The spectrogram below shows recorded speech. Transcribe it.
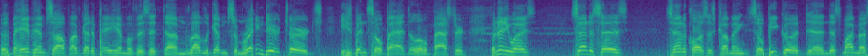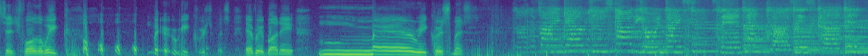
will behave himself. I've got to pay him a visit. I'm liable to give him some reindeer turds. He's been so bad, the little bastard. But anyways, Santa says Santa Claus is coming, so be good, and that's my message for the week. Merry Christmas, everybody. Merry Christmas. Gonna find out who's naughty or nice. Santa Claus is coming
